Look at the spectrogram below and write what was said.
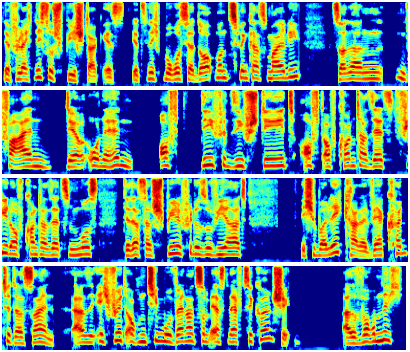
der vielleicht nicht so spielstark ist? Jetzt nicht Borussia Dortmund, Zwinker Smiley, sondern ein Verein, der ohnehin oft defensiv steht, oft auf Konter setzt, viel auf Konter setzen muss, der das als Spielphilosophie hat. Ich überlege gerade, wer könnte das sein? Also ich würde auch einen Timo Werner zum ersten FC Köln schicken. Also warum nicht?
